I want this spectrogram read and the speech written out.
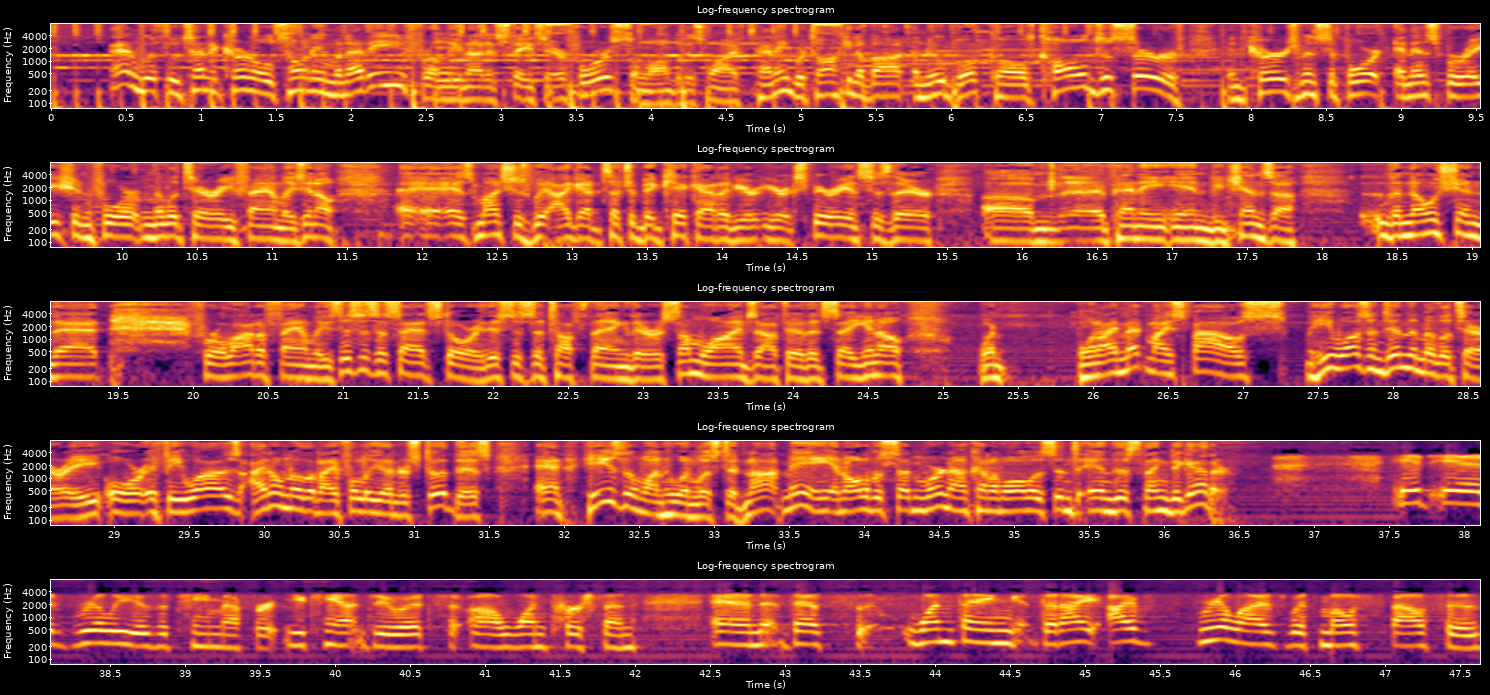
And with Lieutenant Colonel Tony Monetti from the United States Air Force, along with his wife Penny, we're talking about a new book called Called to Serve Encouragement, Support, and Inspiration for Military Families. You know, as much as we, I got such a big kick out of your, your experiences there, um, uh, Penny, in Vicenza, the notion that for a lot of families, this is a sad story. This is a tough thing. There are some wives out there that say, you know, when when I met my spouse, he wasn't in the military, or if he was, I don't know that I fully understood this, and he's the one who enlisted, not me, and all of a sudden we're now kind of all in, this thing together. It it really is a team effort. You can't do it uh, one person, and that's one thing that I I've realized with most spouses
